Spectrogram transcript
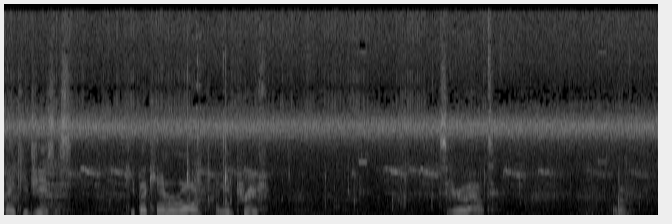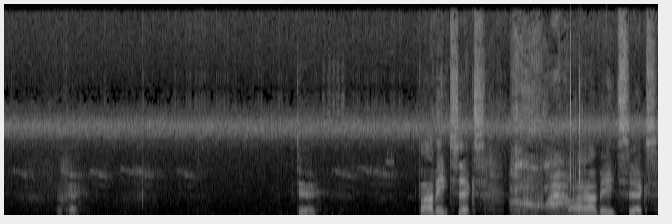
Thank you, Jesus. Keep that camera rolling. I need proof. Zero out. Hold on. Okay. Dude. 586. Wow. 586.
